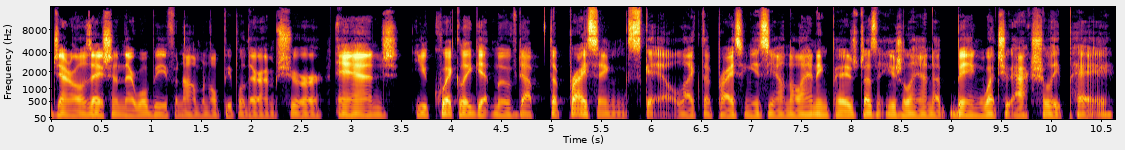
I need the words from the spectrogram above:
generalization. There will be phenomenal people there, I'm sure. And you quickly get moved up the pricing scale. Like, the pricing you see on the landing page doesn't usually end up being what you actually pay.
